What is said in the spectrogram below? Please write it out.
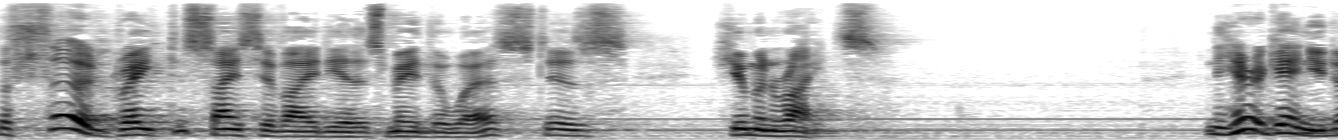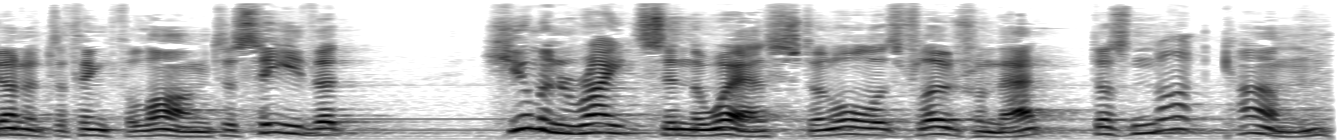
The third great decisive idea that's made the West is human rights. And here again, you don't have to think for long to see that human rights in the West and all that's flowed from that does not come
